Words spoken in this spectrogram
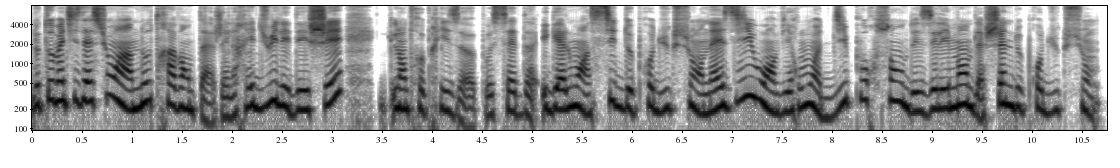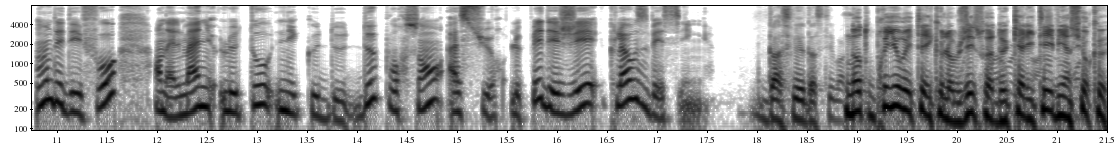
L'automatisation a un autre avantage. Elle réduit les déchets. L'entreprise possède également un site de production en Asie où environ 10% des éléments de la chaîne de production ont des défauts. En Allemagne, le taux n'est que de 2%, assure le PDG Klaus Wessing. Notre priorité est que l'objet soit de qualité et bien sûr que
